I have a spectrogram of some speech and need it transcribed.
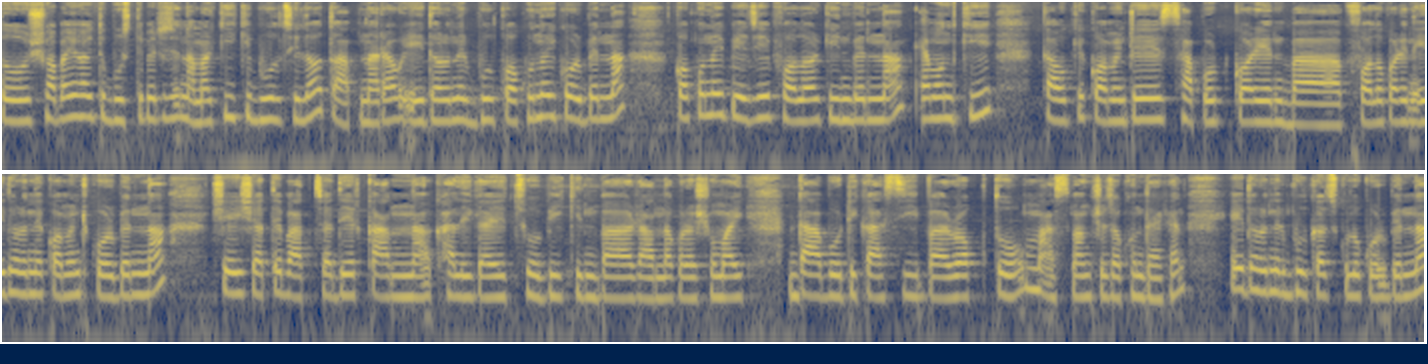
তো সবাই হয়তো বুঝতে পেরেছেন আমার কি কি ভুল ছিল, তো আপনারাও এই ধরনের ভুল কখনোই করবেন না, কখনোই পেজে ফলোয়ার কিনবেন না। এমনকি কাউকে কমেন্টে সাপোর্ট করেন বা ফলো করেন, এই ধরনের কমেন্ট করবেন না। সেই সাথে বাচ্চাদের কান্না, খালি গায়ের ছবি কিংবা রান্না করার সময় দা বটি কাশি বা রক্ত, মাছ, মাংস যখন দেখেন, এই ধরনের ভুল কাজগুলো করবেন না।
